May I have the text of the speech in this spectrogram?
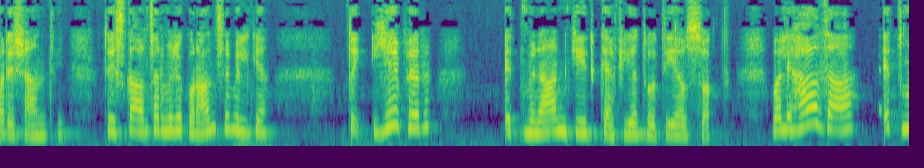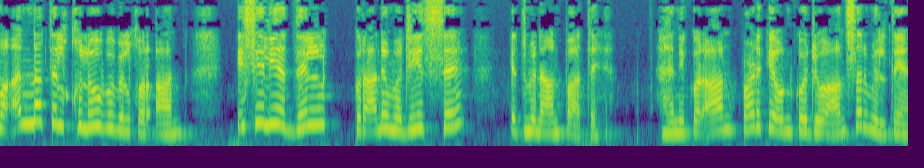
پریشان تھی تو اس کا آنسر مجھے قرآن سے مل گیا تو یہ پھر اطمینان کی کیفیت ہوتی ہے اس وقت و لہٰذا اطمانت بال بالقرآن اسی لیے دل قرآن مجید سے اطمینان پاتے ہیں یعنی قرآن پڑھ کے ان کو جو آنسر ملتے ہیں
